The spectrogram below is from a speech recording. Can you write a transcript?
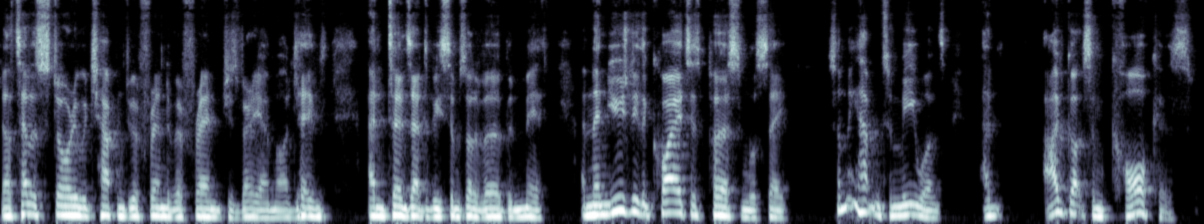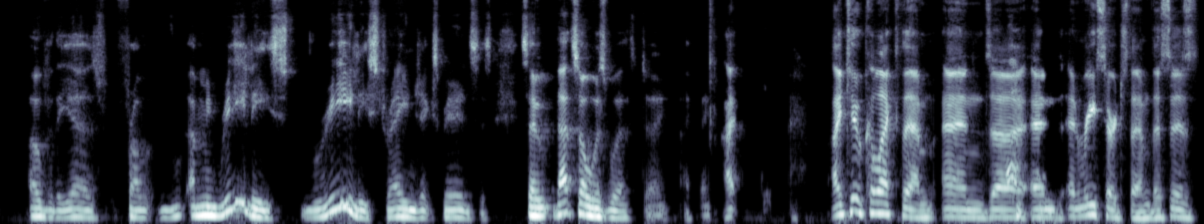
they'll tell a story which happened to a friend of a friend, which is very M.R. James, and turns out to be some sort of urban myth. And then usually the quietest person will say, something happened to me once, and I've got some corkers over the years from i mean really really strange experiences so that's always worth doing i think i i too collect them and uh oh. and and research them this is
